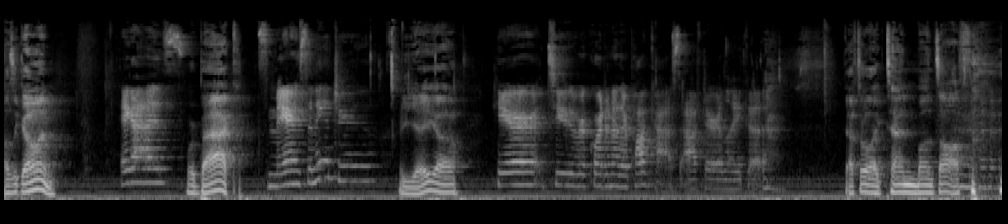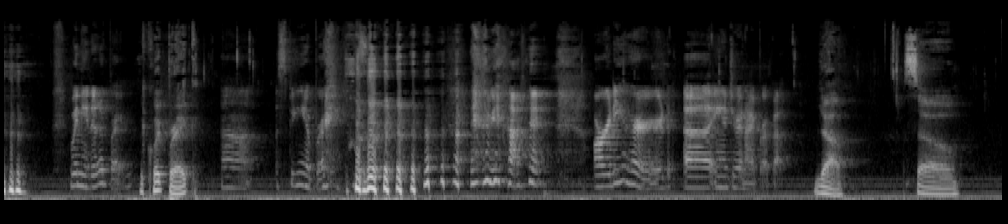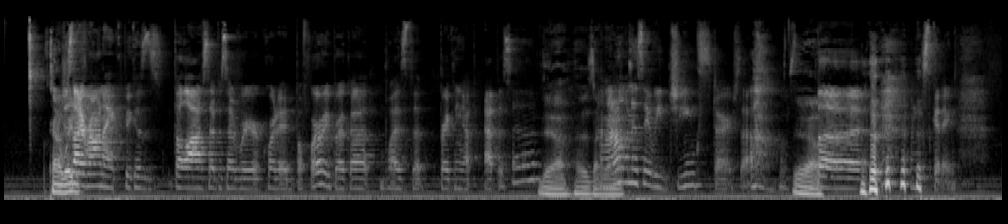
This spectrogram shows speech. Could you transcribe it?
How's it going? Hey guys, We're back. it's Maris and Andrew Yeah. here to record another podcast after like uh After like 10 months off, we needed a break. a quick break. Uh, speaking of break, if you haven't already heard, uh, Andrew and I broke up, yeah. So, kind of which is ironic because the last episode we recorded before we broke up was the breaking up episode. Yeah, that is And I don't want to say we jinxed ourselves. Yeah. But I'm just kidding.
